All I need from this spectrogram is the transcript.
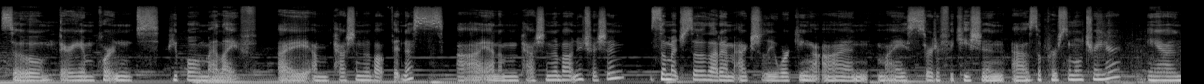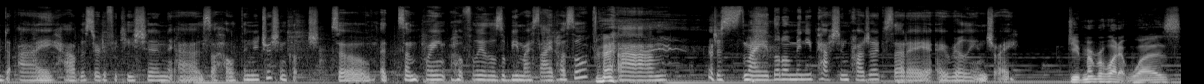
So, very important people in my life. I am passionate about fitness uh, and I'm passionate about nutrition. So much so that I'm actually working on my certification as a personal trainer, and I have a certification as a health and nutrition coach. So at some point, hopefully, those will be my side hustle. Um, just my little mini passion projects that I, I really enjoy. Do you remember what it was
